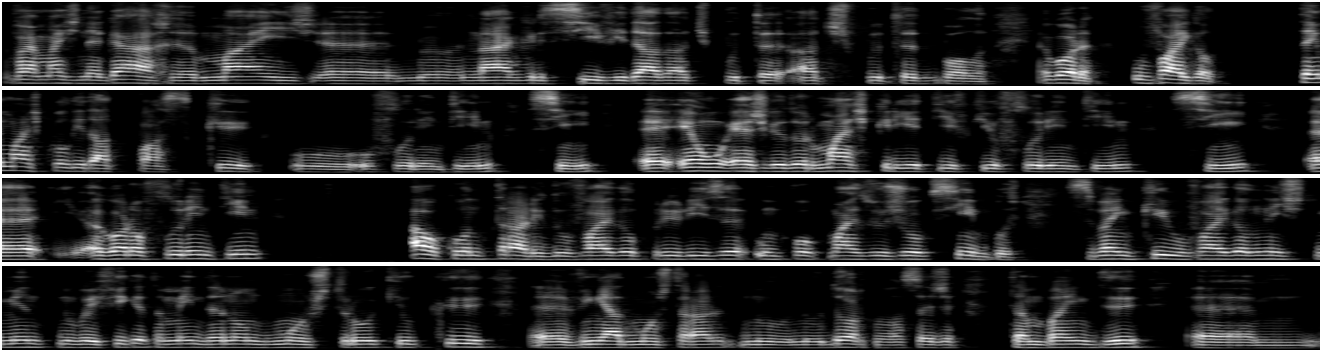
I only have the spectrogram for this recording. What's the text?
vai mais na garra, mais na agressividade à disputa, à disputa de bola. Agora, o Weigl tem mais qualidade de passe que o, o Florentino, sim. É, é, um é jogador mais criativo que o Florentino, sim. Uh, agora o Florentino, ao contrário do Weigl, prioriza um pouco mais o jogo simples. Se bem que o Weigl neste momento no Benfica também ainda não demonstrou aquilo que uh, vinha a demonstrar no, no Dortmund, ou seja, também de, uh,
